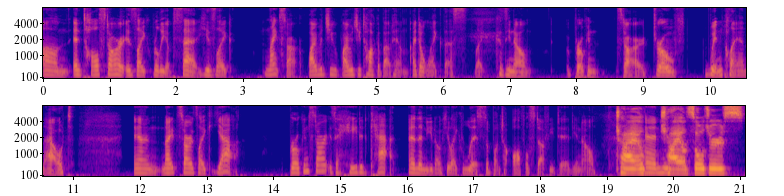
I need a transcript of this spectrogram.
Um, and Tall Star is like really upset. He's like, Nightstar, why would you why would you talk about him? I don't like this. Like cuz you know, Broken Star drove Wind Clan out. And Night Nightstar's like, "Yeah. Broken Star is a hated cat." And then, you know, he like lists a bunch of awful stuff he did, you know. Child And child soldiers.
